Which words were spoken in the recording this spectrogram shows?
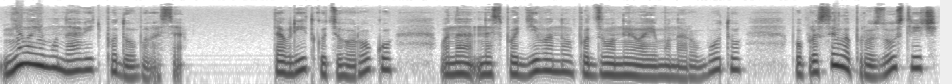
Ніла йому навіть подобалася. Та влітку цього року вона несподівано подзвонила йому на роботу, попросила про зустріч,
